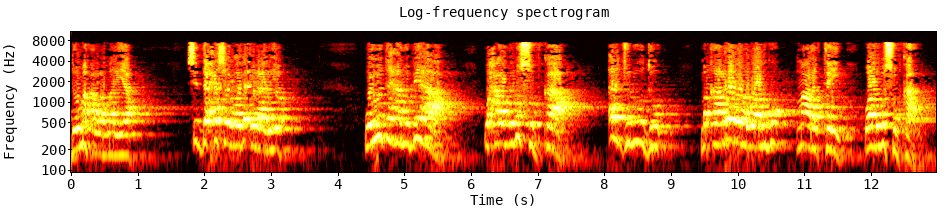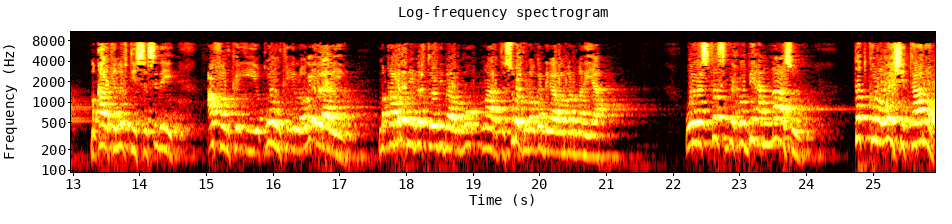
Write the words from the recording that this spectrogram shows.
doomaha la mariyaa si daxasha looga ilaaliyo. Wa yudhanu biha waxaa lagu subkaa. Aljuluudu maqaaradana waa lagu maaragtay waa lagu subkaa. Maqaarka laftiisa sidii cafanka iyo qulunka iyo looga ilaaliyo maqaaradii laftoodii baa lagu maaragtay subag looga dhigaa la marmariyaa. Wayastasbixu biha annaasu dadkuna way shitaanoo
